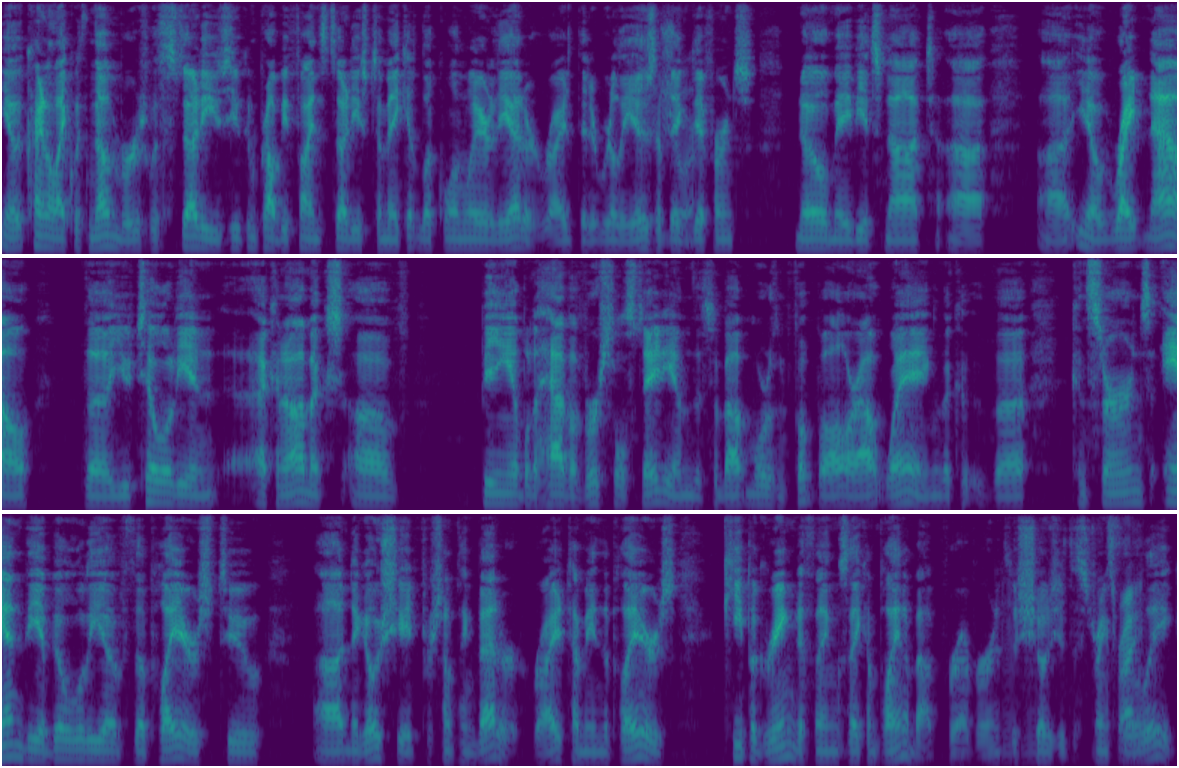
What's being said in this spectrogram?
you know, kind of like with numbers, with studies, you can probably find studies to make it look one way or the other, right? That it really is a big sure. difference. No, maybe it's not. Uh, uh, you know, right now, the utility and economics of being able to have a versatile stadium that's about more than football are outweighing the the concerns and the ability of the players to uh, negotiate for something better. Right? I mean, the players keep agreeing to things they complain about forever, and it mm-hmm. just shows you the strength of the league.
